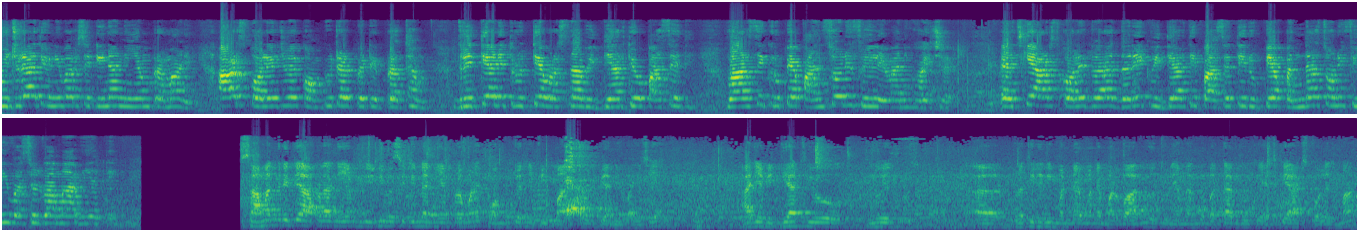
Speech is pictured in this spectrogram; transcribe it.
ગુજરાત યુનિવર્સિટીના નિયમ પ્રમાણે આર્ટ્સ કોલેજોએ કોમ્પ્યુટર પેટે પ્રથમ, દ્વિતીય અને તૃતીય વર્ષના વિદ્યાર્થીઓ પાસેથી વાર્ષિક રૂપિયા પાંચસો ની ફી લેવાની હોય છે. એચકે આર્ટ્સ કોલેજ દ્વારા દરેક વિદ્યાર્થી પાસેથી રૂપિયા પંદરસો ની ફી વસૂલવામાં આવી હતી. સામાન્ય રીતે આપણા નિયમ, યુનિવર્સિટીના નિયમ પ્રમાણે કોમ્પ્યુટરની ફી પાંચસો રૂપિયા લેવાય છે. આજે વિદ્યાર્થીઓનું એક પ્રતિનિધિ મંડળ મને મળવા આવ્યું હતું ને એમણે અમને બતાવ્યું કે એચકે આર્ટ્સ કોલેજમાં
